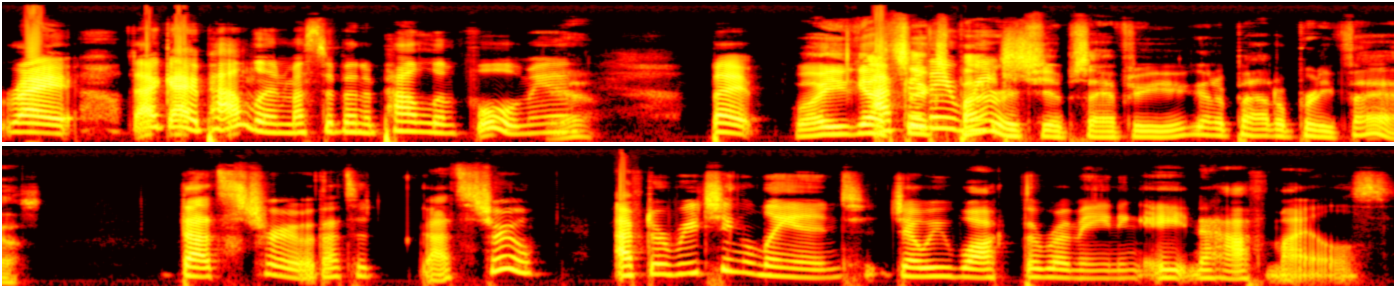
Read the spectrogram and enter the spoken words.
Right. That guy paddling must have been a paddling fool, man. Yeah. But Well, you got six pirate reached- ships after you. You're going to paddle pretty fast. that's true. That's a that's true. After reaching land, Joey walked the remaining eight and a half miles.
